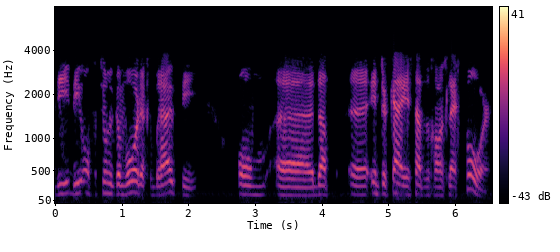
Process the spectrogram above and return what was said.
die, die onfatsoenlijke woorden gebruikt hij om dat in Turkije staat het gewoon slecht voor.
